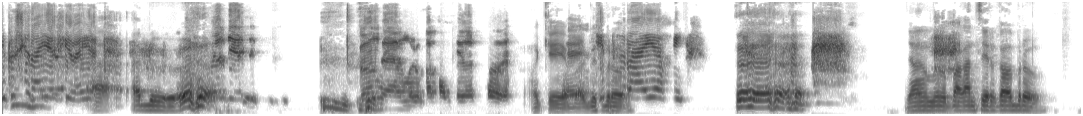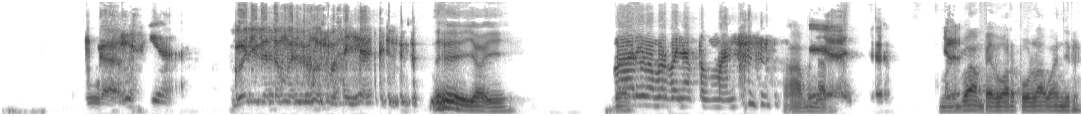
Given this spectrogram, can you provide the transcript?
itu si Raya, si Raya. Ah, Aduh. Gue nggak melupakan. Oke, bagus itu bro. Raya fix. Jangan melupakan circle bro. Enggak. Is, ya. Gue juga temen gue banyak. Eh, yoi. Mari memperbanyak teman. Ah benar. Iya. Temen gue sampai luar pulau anjir.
